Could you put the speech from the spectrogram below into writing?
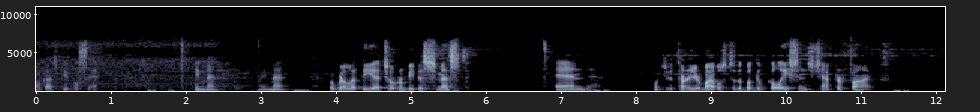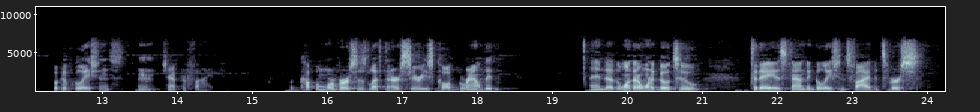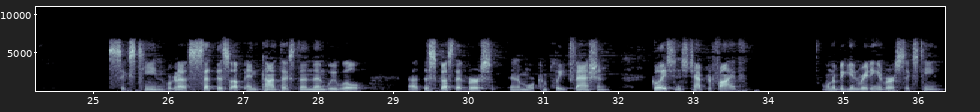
All God's people said. Amen. Amen. We're going to let the uh, children be dismissed. And I want you to turn your Bibles to the book of Galatians, chapter 5. Book of Galatians, chapter 5. A couple more verses left in our series called Grounded. And uh, the one that I want to go to today is found in Galatians 5. It's verse 16. We're going to set this up in context and then we will uh, discuss that verse in a more complete fashion. Galatians chapter 5. I want to begin reading in verse 16.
